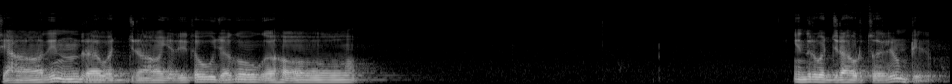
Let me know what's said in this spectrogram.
ಸ್ಯಾದಿಂದ್ರ ವಜ್ರ ಯದಿತೌ ಜಗೌಗಹ ಇಂದ್ರವಜ್ರಾವೃತದಲ್ಲಿ ಉಂಟಿದು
